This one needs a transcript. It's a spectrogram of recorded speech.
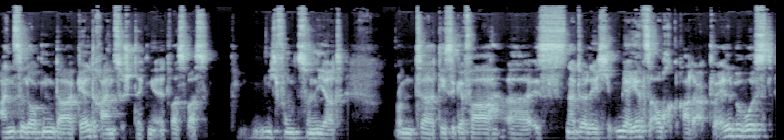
anzulocken, da Geld reinzustecken, etwas, was nicht funktioniert. Und äh, diese Gefahr äh, ist natürlich mir jetzt auch gerade aktuell bewusst,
